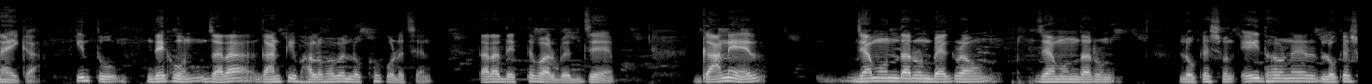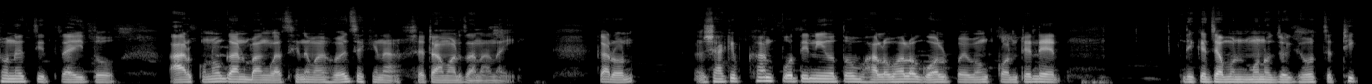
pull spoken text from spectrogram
নায়িকা। কিন্তু দেখুন, যারা গানটি ভালোভাবে লক্ষ্য করেছেন, তারা দেখতে পারবেন যে গানের যেমন দারুণ ব্যাকগ্রাউন্ড যেমন দারুণ লোকেশন এই ধরনের লোকেশনের চিত্রায়িত আর কোনো গান বাংলা সিনেমায় হয়েছে কিনা সেটা আমার জানা নাই। কারণ, শাকিব খান প্রতিনিয়ত ভালো ভালো গল্প এবং কন্টেন্টের দিকে যেমন মনোযোগী হচ্ছে, ঠিক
